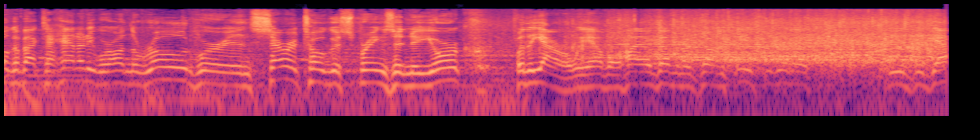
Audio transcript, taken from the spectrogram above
Welcome back to Hannity. We're on the road. We're in Saratoga Springs in New York for the hour. We have Ohio Governor John Kasich with us. He's the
